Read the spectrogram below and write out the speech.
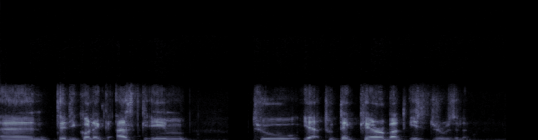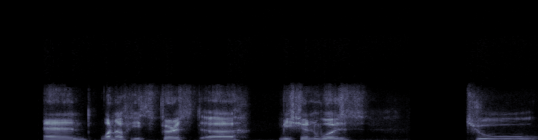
And Teddy Kollek asked him to, yeah, to take care about East Jerusalem. And one of his first uh, mission was to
